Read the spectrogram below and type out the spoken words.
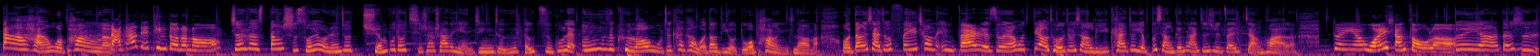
大喊我胖了，大家都听到了咯。真的，当时所有人就全部都齐刷刷的眼睛，就是都转过来，嗯，在看老五，就看看我到底有多胖，你知道吗？我当下就非常的 embarrassed，然后掉头就想离开，就也不想跟他继续再讲话了。对呀，我也想走了。对呀，但是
